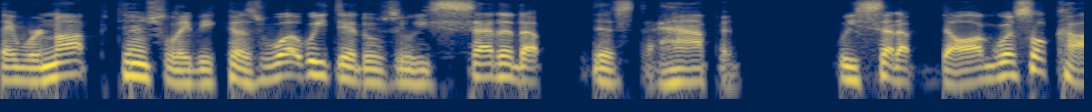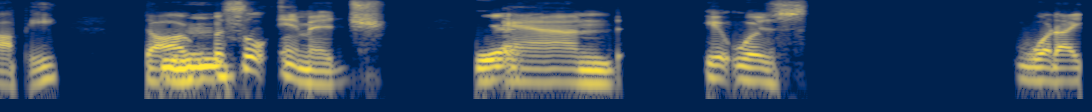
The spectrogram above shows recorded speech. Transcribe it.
They were not potentially because what we did was we set it up for this to happen. We set up dog whistle copy, dog Mhm. whistle image, yeah. and it was what I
